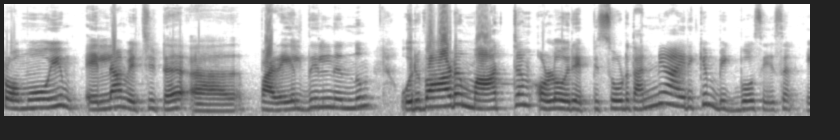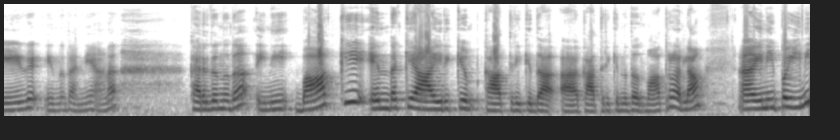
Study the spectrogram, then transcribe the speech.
പ്രൊമോയും എല്ലാം വെച്ചിട്ട് പഴയതിൽ നിന്നും ഒരുപാട് മാറ്റം ഉള്ള ഒരു എപ്പിസോഡ് തന്നെയായിരിക്കും ബിഗ് ബോസ് സീസൺ ഏഴ് എന്ന് തന്നെയാണ് കരുതുന്നത്. ഇനി ബാക്കി എന്തൊക്കെ ആയിരിക്കും കാത്തിരിക്കുക കാത്തിരിക്കുന്നത് മാത്രമല്ല ഇനിയിപ്പോൾ ഇനി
